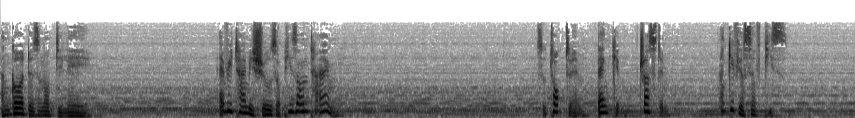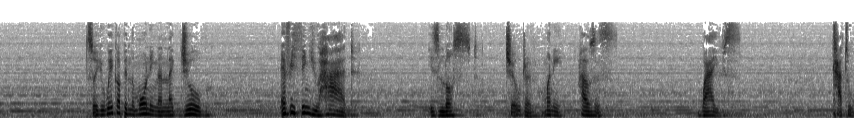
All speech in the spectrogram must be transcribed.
And God does not delay. Every time He shows up, He's on time. So talk to Him, thank Him, trust Him, and give yourself peace. So you wake up in the morning and, like Job, everything you had is lost children, money, houses, wives, cattle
